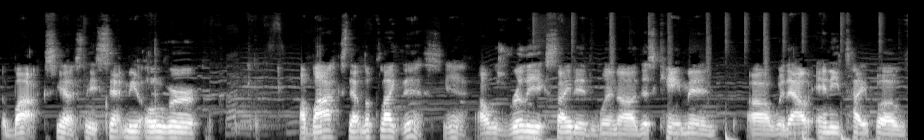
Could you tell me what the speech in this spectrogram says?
the box. Yes, they sent me over a box that looked like this. Yeah, I was really excited when uh, this came in uh, without any type of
